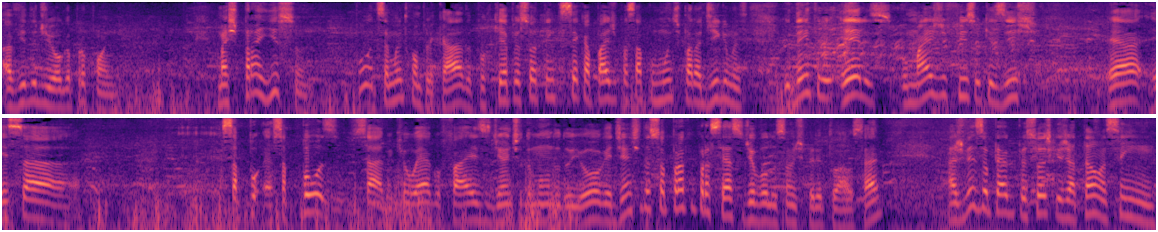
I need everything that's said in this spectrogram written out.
a vida de yoga propõe. Mas para isso, putz, é muito complicado, porque a pessoa tem que ser capaz de passar por muitos paradigmas e dentre eles, o mais difícil que existe é essa essa, essa pose, sabe, que o ego faz diante do mundo do yoga, diante do seu próprio processo de evolução espiritual, sabe? Às vezes eu pego pessoas que já estão assim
